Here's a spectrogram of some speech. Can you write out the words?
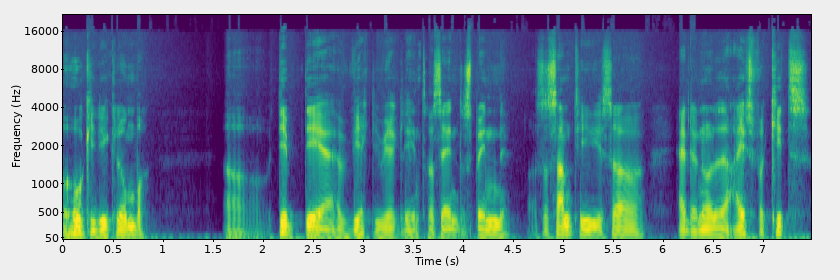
at hugge i de klumper. Og det, det er virkelig, virkelig interessant og spændende. Og så samtidig så er der noget, der hedder Ice for Kids.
